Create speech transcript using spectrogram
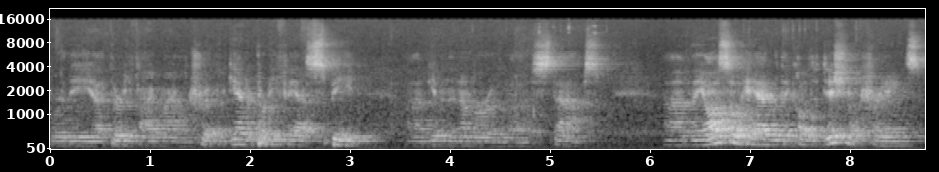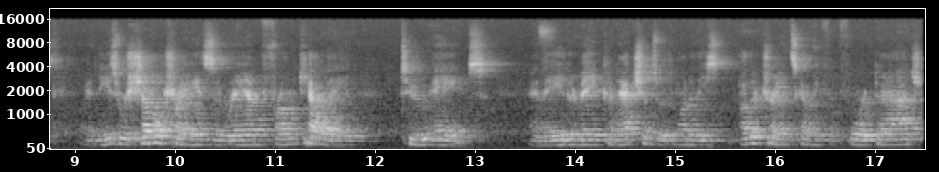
for the 35-mile uh, trip. Again, a pretty fast speed uh, given the number of stops. Um, they also had what they called additional trains, and these were shuttle trains that ran from Kelly to Ames. And they either made connections with one of these other trains coming from Fort Dodge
